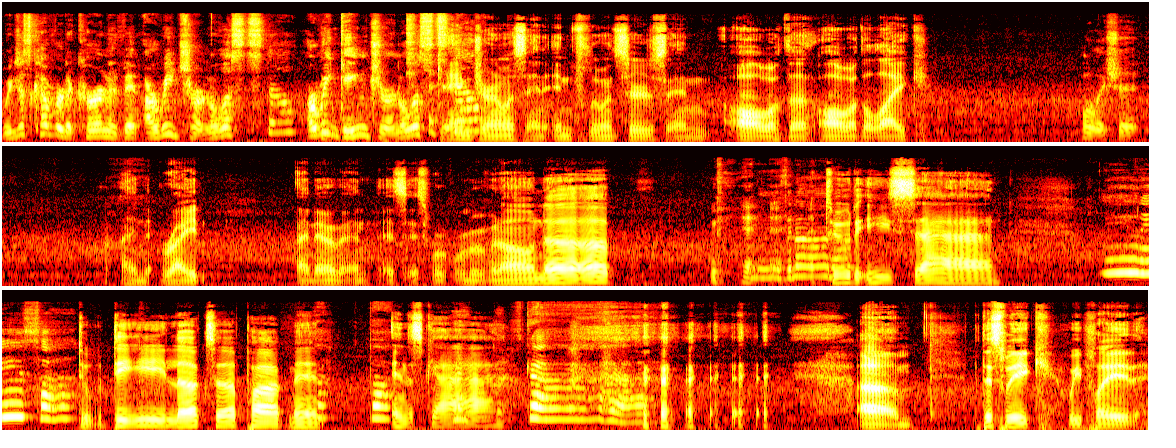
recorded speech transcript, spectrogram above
We just covered a current event. Are we journalists now? Are we game journalists Game now? journalists and influencers and all of the all of the like. Holy shit. I kn- right? I know, man. It's, it's we're, we're moving on up Moving on. to the east side to a deluxe apartment in the sky. sky. Um, this week we played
